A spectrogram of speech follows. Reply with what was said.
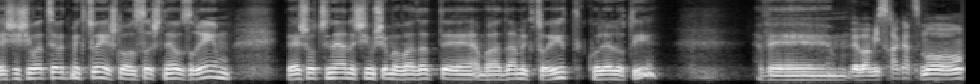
ויש ישיבת צוות מקצועי, יש לו עוזר, שני עוזרים ויש עוד שני אנשים שהם בוועדת, אה, המקצועית, כולל אותי. ו... ובמשחק עצמו,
